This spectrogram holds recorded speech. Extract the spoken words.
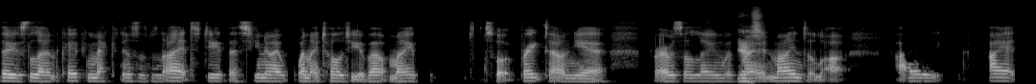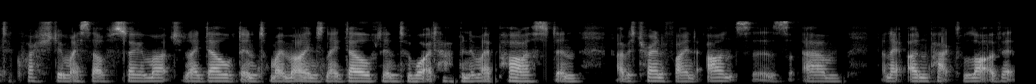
those learned coping mechanisms. And I had to do this, you know, when I told you about my sort of breakdown year where I was alone with yes. my own mind a lot. I I had to question myself so much and I delved into my mind and I delved into what had happened in my past and I was trying to find answers um, and I unpacked a lot of it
